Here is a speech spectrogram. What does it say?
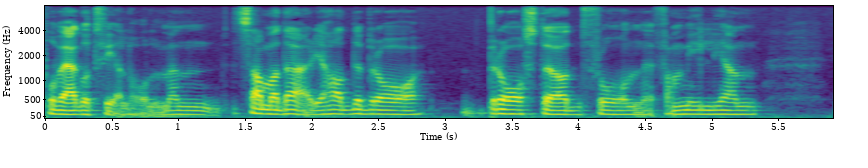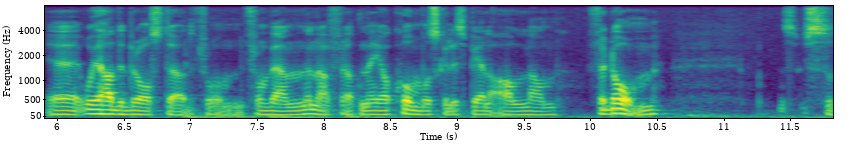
på väg åt fel håll. Men samma där, jag hade bra, bra stöd från familjen. Eh, och jag hade bra stöd från, från vännerna för att när jag kom och skulle spela Allan för dem så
